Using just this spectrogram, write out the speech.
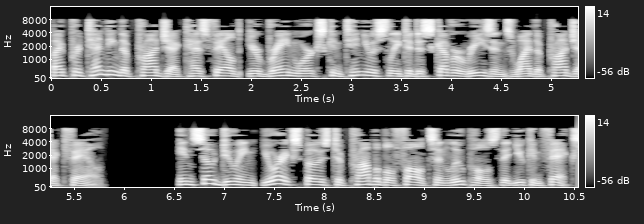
By pretending the project has failed, your brain works continuously to discover reasons why the project failed. In so doing, you're exposed to probable faults and loopholes that you can fix.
